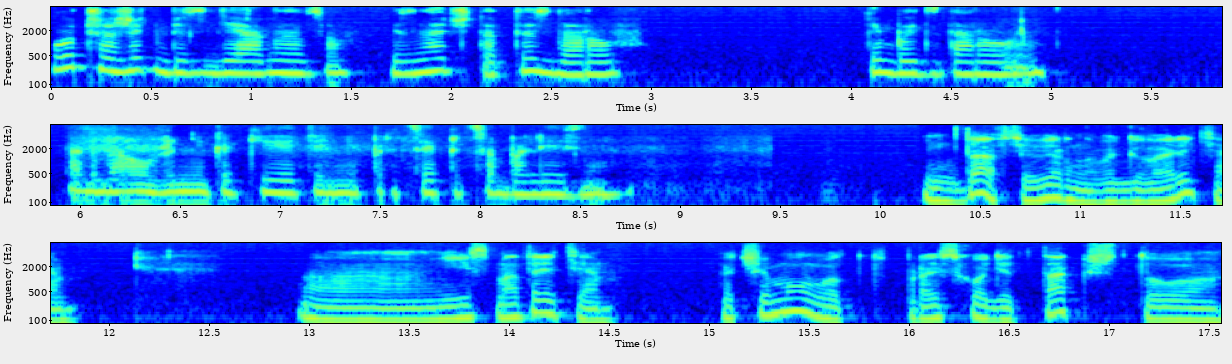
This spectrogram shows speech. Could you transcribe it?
Лучше жить без диагнозов. И значит, а ты здоров. И быть здоровым. Тогда уже никакие эти не прицепятся болезни. Да, все верно вы говорите. А, и смотрите, почему вот происходит так, что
